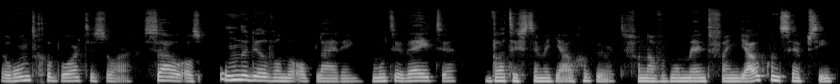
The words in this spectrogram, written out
rond geboortezorg zou als onderdeel van de opleiding moeten weten wat is er met jou gebeurd. Vanaf het moment van jouw conceptie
